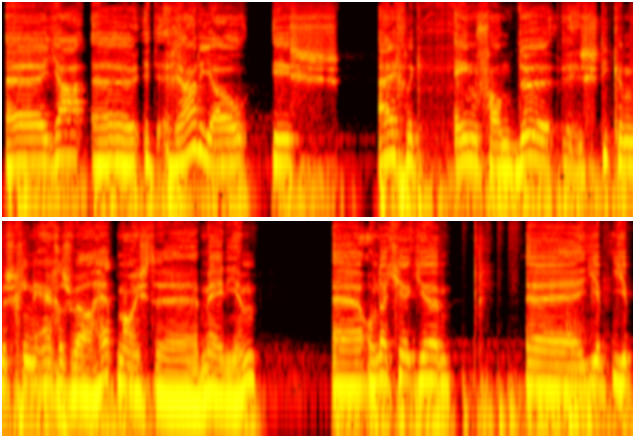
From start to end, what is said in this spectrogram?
Eh, ja, het radio is eigenlijk een van de, stiekem misschien ergens wel het mooiste medium. Omdat je, je, eh, je, je,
